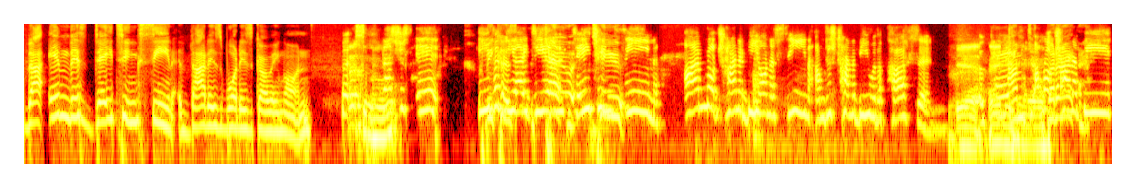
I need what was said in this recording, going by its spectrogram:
that in this dating scene, that is what is going on. But First of all- that's just it. Even Because the idea, to- dating to- scene. I'm not trying to be on a scene. I'm just trying to be with a person. yeah, Okay, I'm- I'm, not But trying I- to be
